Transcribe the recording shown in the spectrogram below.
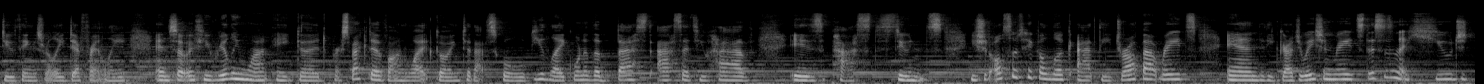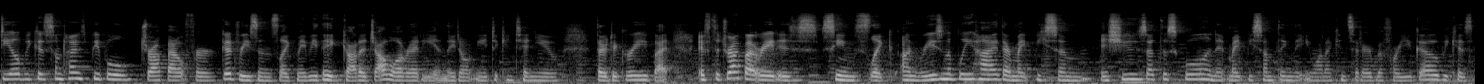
do things really differently. And so if you really want a good good perspective on what going to that school will be like, one of the best assets you have is past students. You should also take a look at the dropout rates and the graduation rates. This isn't a huge deal because sometimes people drop out for good reasons, like maybe they got a job already and they don't need to continue their degree. But if the dropout rate is seems like unreasonably high, there might be some issues at the school and it might be something that you want to consider before you go because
